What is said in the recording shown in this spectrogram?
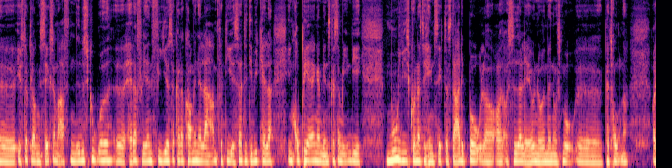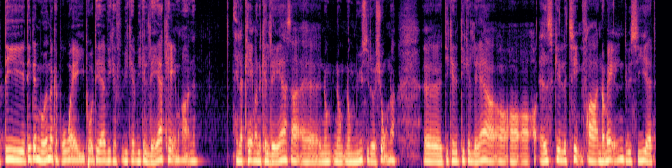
øh, efter klokken 6 om aftenen nede ved skuret. Øh, er der flere end fire, så kan der komme en alarm, fordi så er det det, vi kalder en gruppering af mennesker, som egentlig muligvis kun har til hensigt at starte et bål og, og, og sidde og lave noget med nogle små øh, patroner. Og det, det er den måde, man kan bruge AI på, det er, at vi kan, vi kan, vi kan lære kameraerne, eller kameraerne kan lære sig øh, nogle, nogle, nogle nye situationer. Øh, de, kan, de kan lære at, at, at adskille ting fra normalen, det vil sige, at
